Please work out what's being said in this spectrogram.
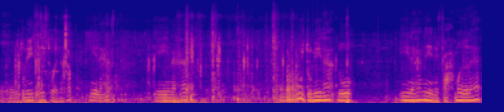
โอ้โห ตัวนี้ไซส์สวยนะครับ นี่นะฮะ นี่นะฮะโอ้ยตัวนี้นะฮะดู นี่นะฮะ นี่ในฝ่ามือนะฮะ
